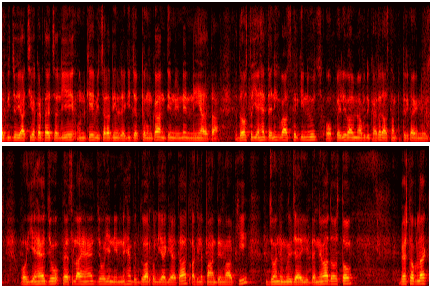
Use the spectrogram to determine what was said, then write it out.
अभी जो याचिका करता है चलिए, उनके विचाराधीन रहेगी जब तक उनका अंतिम निर्णय नहीं आता। तो दोस्तों, यह है दैनिक भास्कर की न्यूज़, और पहली बार मैं आपको दिखाया था राजस्थान पत्रिका की न्यूज़। और यह है जो फैसला है, जो ये निर्णय है, बुधवार को लिया गया था तो अगले पाँच दिन में आपकी ज्वाइनिंग मिल जाएगी। धन्यवाद। दोस्तों। बेस्ट ऑफ़ लक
